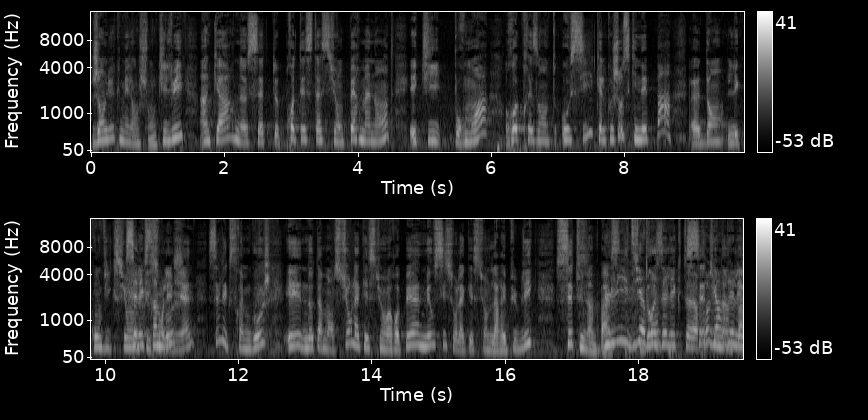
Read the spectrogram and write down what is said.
Jean-Luc Mélenchon qui, lui, incarne cette protestation permanente et qui pour moi, représente aussi quelque chose qui n'est pas euh, dans les convictions qui sont les miennes. C'est l'extrême gauche, et notamment sur la question européenne, mais aussi sur la question de la République, c'est une impasse. Lui, il dit à vos électeurs, regardez les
